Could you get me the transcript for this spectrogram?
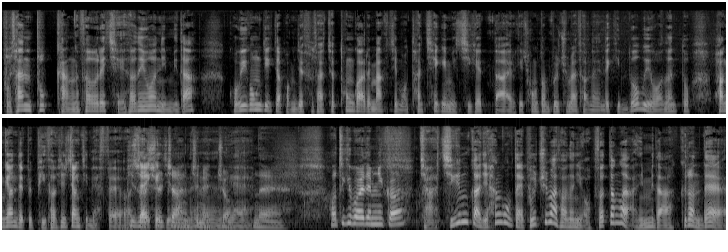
부산 북강서울의 재선 의원입니다. 고위공직자 범죄수사처 통과를 막지 못한 책임을 지겠다 이렇게 총선 불출마 선언했는데 김도우 의원은 또 황교안 대표 비서실장 지냈어요. 비서실장. 지냈죠. 예. 네. 어떻게 봐야 됩니까? 자, 지금까지 한국당에 불출마 선언이 없었던 건 아닙니다. 그런데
